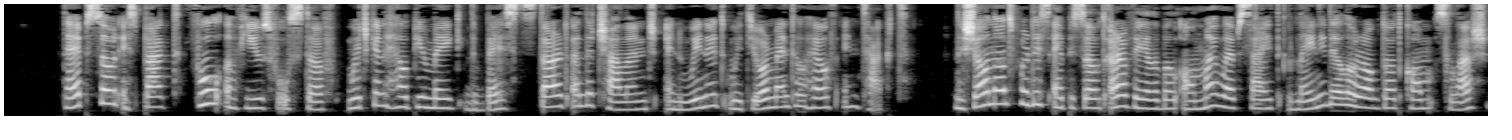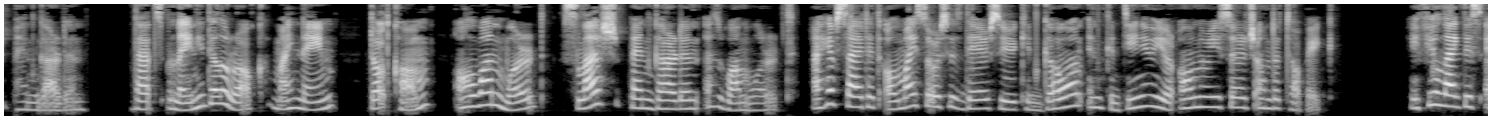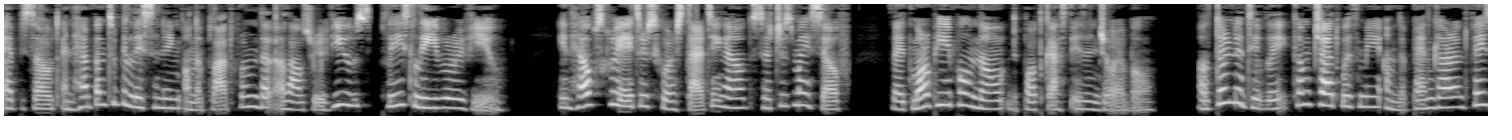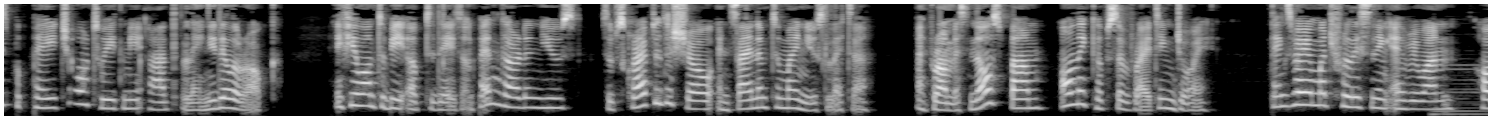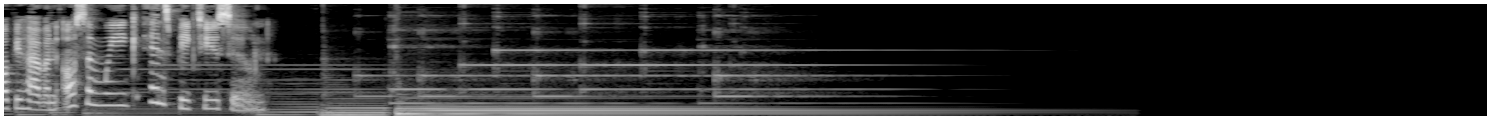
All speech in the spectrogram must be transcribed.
The episode is packed full of useful stuff which can help you make the best start at the challenge and win it with your mental health intact. The show notes for this episode are available on my website laineydelorock.com slash pengarden. That's laineydelorock, my name, dot com, all one word, slash pengarden as one word. I have cited all my sources there so you can go on and continue your own research on the topic. If you like this episode and happen to be listening on a platform that allows reviews, please leave a review. It helps creators who are starting out, such as myself, let more people know the podcast is enjoyable. Alternatively, come chat with me on the Pen Garden Facebook page or tweet me at Lainey Rock. If you want to be up to date on Pen Garden news, subscribe to the show and sign up to my newsletter. I promise no spam, only cups of writing joy. Thanks very much for listening, everyone. Hope you have an awesome week and speak to you soon.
